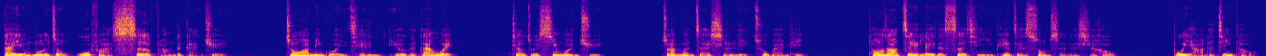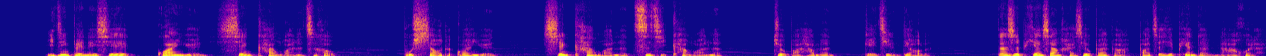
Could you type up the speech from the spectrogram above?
带有某一种无法设防的感觉。中华民国以前有个单位叫做新闻局，专门在审理出版品。通常这一类的色情影片在送审的时候，不雅的镜头已经被那些官员先看完了之后，不孝的官员。先看完了，自己看完了，就把他们给剪掉了。但是片商还是有办法把这些片段拿回来。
